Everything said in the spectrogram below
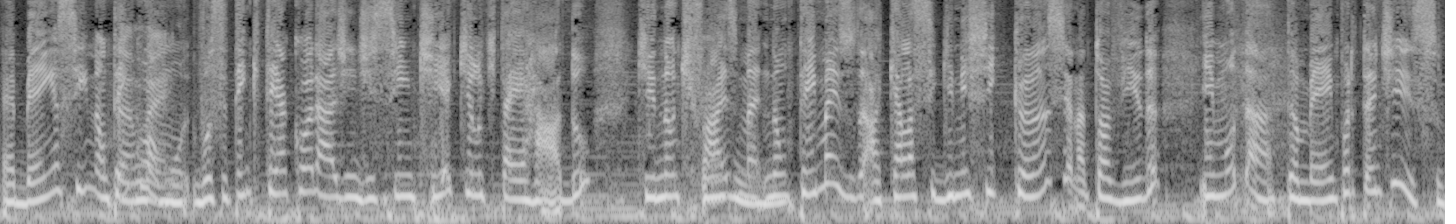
É bem assim, não tem Também. como. Você tem que ter a coragem de sentir aquilo que tá errado, que não te faz, Uhum. mas não tem mais aquela significância na tua vida e mudar. Também é importante isso.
